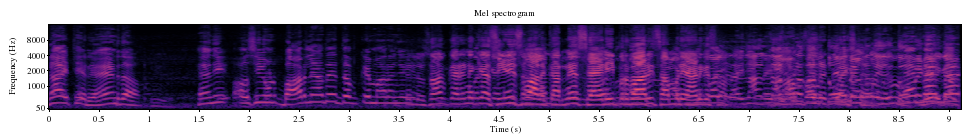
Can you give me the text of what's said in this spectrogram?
ਨਾ ਇੱਥੇ ਰਹਿਣ ਦਾ ਹੈ ਜੀ ਅਸੀਂ ਹੁਣ ਬਾਹਰਲਿਆਂ ਦੇ ਦਬਕੇ ਮਾਰਾਂਗੇ ਢਿੱਲੋਂ ਸਾਹਿਬ ਕਹਿ ਰਹੇ ਨੇ ਕਿ ਅਸੀਂ ਨਹੀਂ ਸਵਾਲ ਕਰਨੇ ਸੈਣੀ ਪਰਿਵਾਰ ਹੀ ਸਾਹਮਣੇ ਆਣਗੇ ਸਵਾਲ ਮੇਰੀ ਹੰਬਲ ਰਿਕੁਐਸਟ ਹੈ ਮੈਂ ਮੈਂ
